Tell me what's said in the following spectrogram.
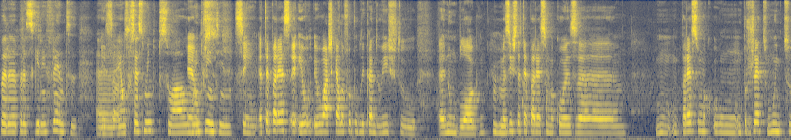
para, para seguir em frente. Uh, é um processo muito pessoal, é muito um, íntimo. Sim, até parece. Eu, eu acho que ela foi publicando isto uh, num blog, uhum. mas isto até parece uma coisa parece uma, um, um, projeto muito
